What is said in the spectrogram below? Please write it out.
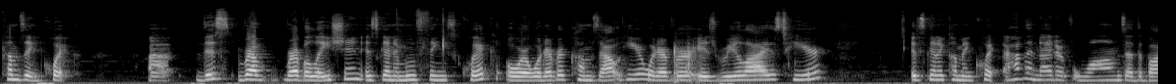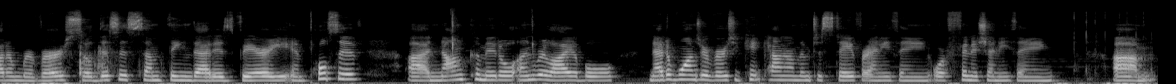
comes in quick. Uh, this re revelation is going to move things quick or whatever comes out here, whatever is realized here, it's going to come in quick. I have the Knight of Wands at the bottom reverse. So this is something that is very impulsive, uh, non-committal, unreliable. Knight of Wands reverse, you can't count on them to stay for anything or finish anything. Um,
